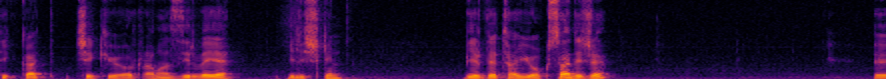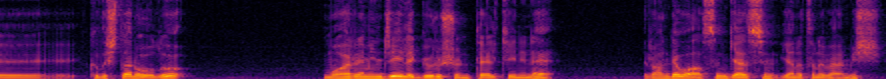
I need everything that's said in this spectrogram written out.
dikkat çekiyor. Ama zirveye ilişkin bir detay yok. Sadece e, Kılıçdaroğlu Muharrem İnce ile görüşün telkinine randevu alsın gelsin yanıtını vermiş.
